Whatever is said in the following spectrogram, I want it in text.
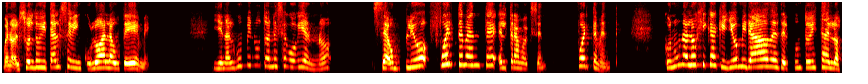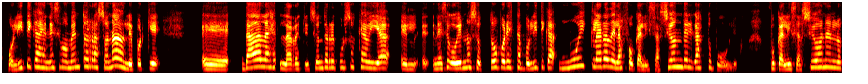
bueno, el sueldo vital se vinculó a la UTM, y en algún minuto en ese gobierno se amplió fuertemente el tramo exento, fuertemente, con una lógica que yo miraba desde el punto de vista de las políticas en ese momento es razonable, porque eh, dada la, restricción de recursos que había, en ese gobierno se optó por esta política muy clara de la focalización del gasto público, focalización en lo...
